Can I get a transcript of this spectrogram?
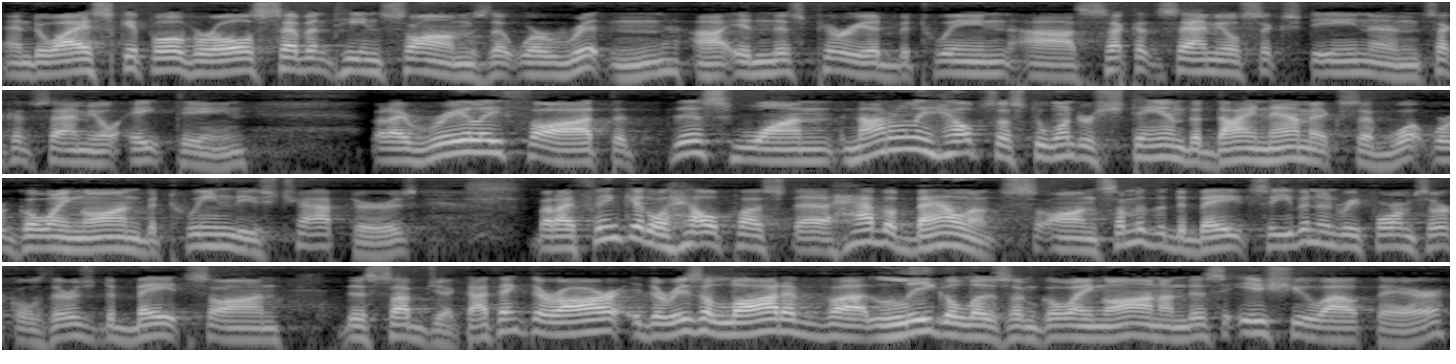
And do I skip over all 17 Psalms that were written uh, in this period between uh, 2 Samuel 16 and 2 Samuel 18? But I really thought that this one not only helps us to understand the dynamics of what were going on between these chapters, but I think it'll help us to have a balance on some of the debates, even in Reform circles. There's debates on this subject. I think there are there is a lot of uh, legalism going on on this issue out there,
